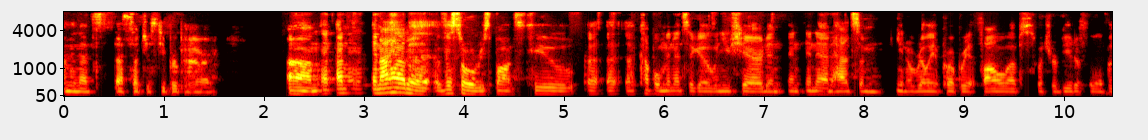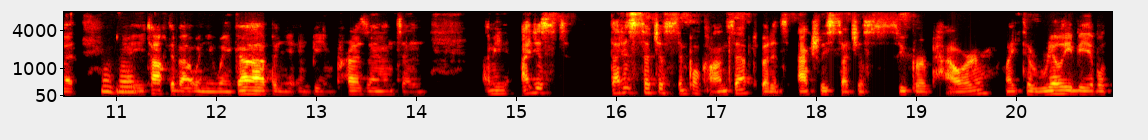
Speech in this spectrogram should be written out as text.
I mean that's that's such a superpower um, and, and, and, I had a, a visceral response to a, a, couple minutes ago when you shared, and, and, Ed had some, you know, really appropriate follow-ups, which were beautiful. But mm-hmm. you, know, you, talked about when you wake up and, and being present, and I mean, I just that is such a simple concept, but it's actually such a superpower. Like to really be able,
